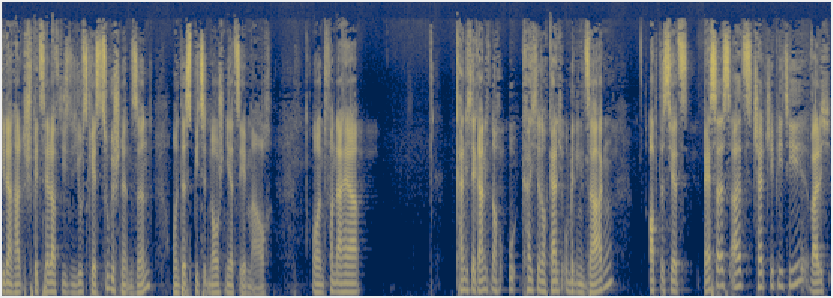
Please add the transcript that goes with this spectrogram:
die dann halt speziell auf diesen Use Case zugeschnitten sind. Und das bietet Notion jetzt eben auch. Und von daher kann ich dir gar nicht noch, kann ich dir noch gar nicht unbedingt sagen, ob das jetzt besser ist als ChatGPT, weil ich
